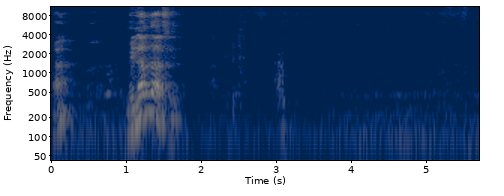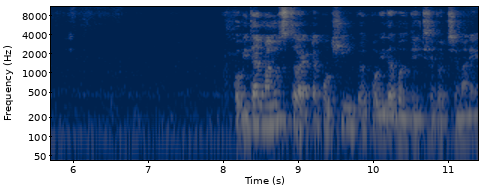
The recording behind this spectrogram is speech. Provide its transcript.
হ্যাঁ? মৃণালদা আছে? কবিতার মানুষ তো একটা কঠিন কবিতা বলতে ইচ্ছে করছে। মানে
